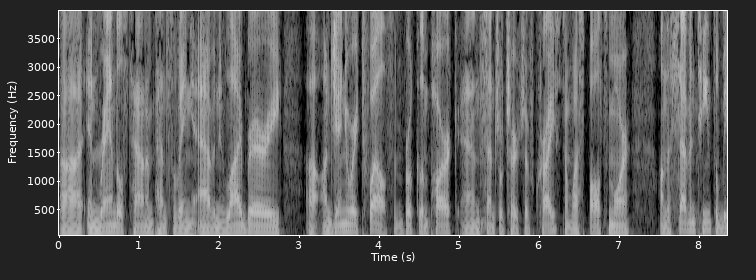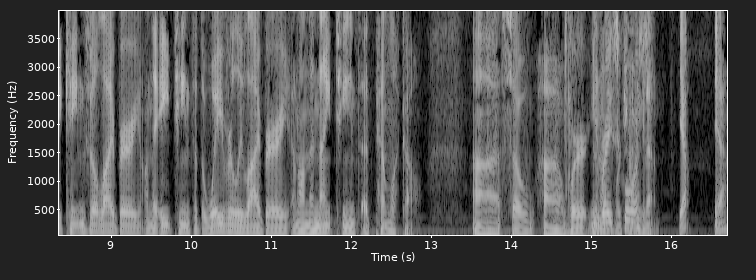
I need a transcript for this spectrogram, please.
uh, in Randallstown and Pennsylvania Avenue Library. uh, on January 12th in Brooklyn Park and Central Church of Christ in West Baltimore. On the 17th, will be at Catonsville Library. On the 18th, at the Waverly Library, and on the 19th at Pimlico. Uh, so uh, we're you The know we're trying to get out. Yeah, yeah.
